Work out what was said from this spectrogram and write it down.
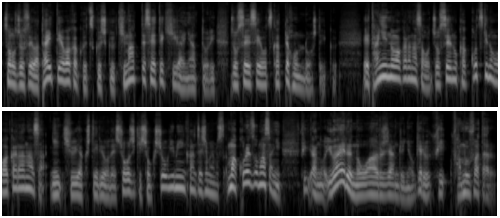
その女性は大抵若く美しく決まって性的被害に遭っており女性性を使って翻弄していく。え他人のわからなさを女性の格好付きのわからなさに集約しているようで正直触傷気味に感じてしまいます。まあこれぞまさにあのわゆるノワールジャンルにおけるファム・ファタル。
